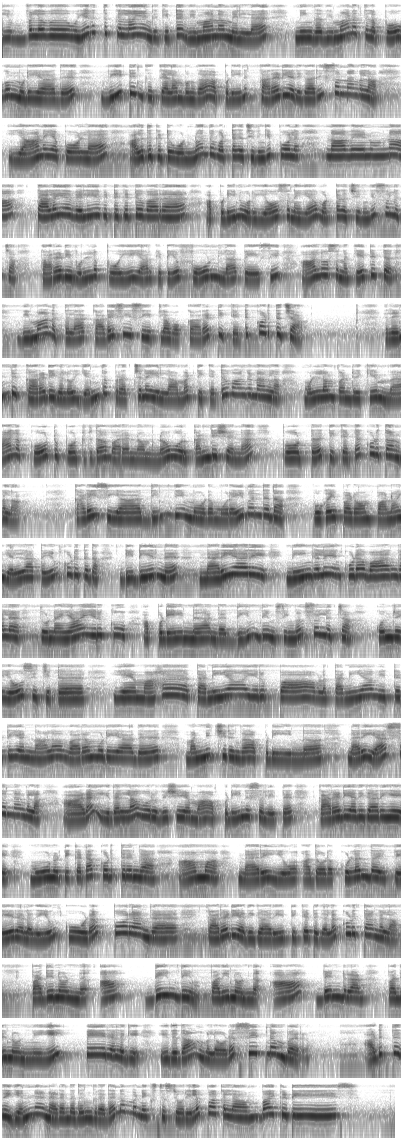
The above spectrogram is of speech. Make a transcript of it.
இவ்வளவு உயரத்துக்கெல்லாம் எங்ககிட்ட விமானம் இல்லை. நீங்கள் விமானத்தில் போக முடியாது. வீட்டுக்கு கிளம்புங்க அப்படின்னு கரடி அதிகாரி சொன்னாங்களாம். யானையை போல அழுதுகிட்டு ஒன்றும் அந்த ஒட்டகச்சிவிங்கி போல. நான் வேணும்னா தலையை வெளியே விட்டுக்கிட்டு வரேன் அப்படின்னு ஒரு யோசனையை ஒட்டகச்சிவிங்கி சொல்லிச்சான் கரடி உள்ளே போய் யார்கிட்டேயோ ஃபோனில் பேசி ஆலோசனை கேட்டுட்டு விமானத்தில் கடைசி சீட்டில் உட்கார டிக்கெட்டு கொடுத்துச்சான் ரெண்டு கரடிகளும் எந்த பிரச்சனை இல்லாமல் டிக்கெட்டு வாங்கினாங்களாம் முள்ளம்பன்றிக்கு மேலே கோட்டு போட்டுட்டு தான் வரணும்னு ஒரு கண்டிஷனை போட்டு டிக்கெட்டை கொடுத்தாங்களாம். கடைசியாக திம் திம்மோட முறை வந்ததான் புகைப்படம் பணம் எல்லாத்தையும் கொடுத்ததாம். திடீர்னு நிறையாரே நீங்களும் என் கூட வாங்கல துணையா இருக்கும் அப்படின்னு அந்த தீம் தீம் சிங்கம் சொல்லிச்சான் கொஞ்சம் யோசிச்சுட்டு என் மக தனியாக இருப்பா. அவளை தனியாக விட்டுட்டு என்னால் வர முடியாது. மன்னிச்சிடுங்க அப்படின்னு நிறையா சொன்னாங்களாம். ஆட இதெல்லாம் ஒரு விஷயமா அப்படின்னு சொல்லிட்டு கரடி அதிகாரியே மூணு டிக்கெட்டாக கொடுத்துருங்க. ஆமாம் நரியும் அதோட குழந்தை பேரழகையும் கூட போகிறாங்க கரடி அதிகாரி டிக்கெட்டுகளை கொடுத்தாங்களாம். பதினொன்று ஆ தீம் தீம். பதினொன்று ஆ வென்றான். பதினொன்று இ பேரழகி. இதுதான் உங்களோட சீட் நம்பர் அடுத்தது என்ன நடந்ததுங்கிறத நம்ம நெக்ஸ்ட் ஸ்டோரியில் பார்க்கலாம். பாய் குட்டீஸ்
